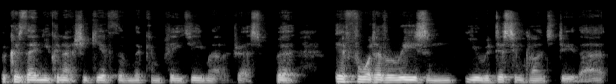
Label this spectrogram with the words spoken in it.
because then you can actually give them the complete email address. But if for whatever reason you were disinclined to do that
